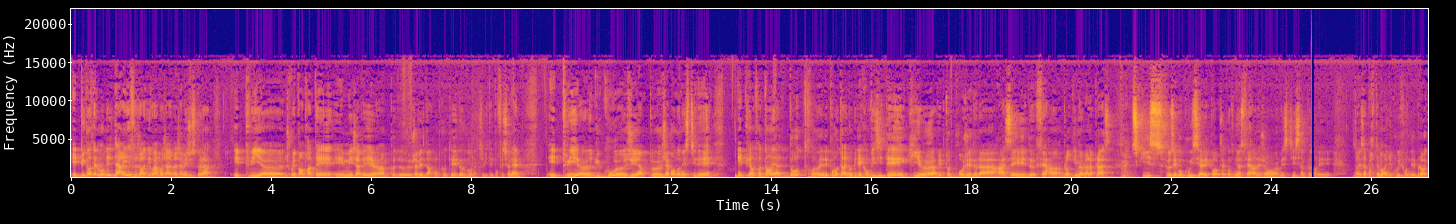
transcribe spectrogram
Et puis quand elles m'ont dit le tarif, ai dit ouais moi j'arriverai jamais jusque là, et puis, euh, je voulais pas emprunter, et, mais j'avais un peu de, j'avais de l'argent de côté de mon activité professionnelle. Et puis, euh, du coup, euh, j'ai un peu, j'ai abandonné cette idée. Et puis, entre temps, il y a d'autres, il y a des promoteurs immobiliers qui ont visité et qui, eux, avaient plutôt le projet de la raser et de faire un bloc d'immeuble à la place. Ce qui se faisait beaucoup ici à l'époque, ça continue à se faire. Les gens investissent un peu dans les, dans les appartements et du coup ils font des blocs.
